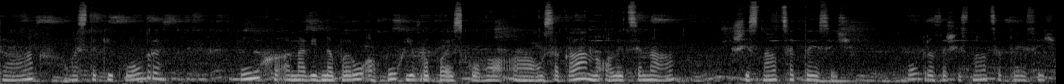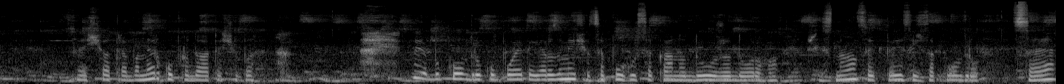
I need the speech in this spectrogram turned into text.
Так, ось такі ковдри. Пух, навіть не перу, а пух європейського гусака, ну але ціна 16 тисяч. Ковдра за 16 тисяч. Це що, треба нирку продати, щоб щоб ковдру купити. Я розумію, що це пух гусака, ну дуже дорого. 16 тисяч за ковдру. Це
